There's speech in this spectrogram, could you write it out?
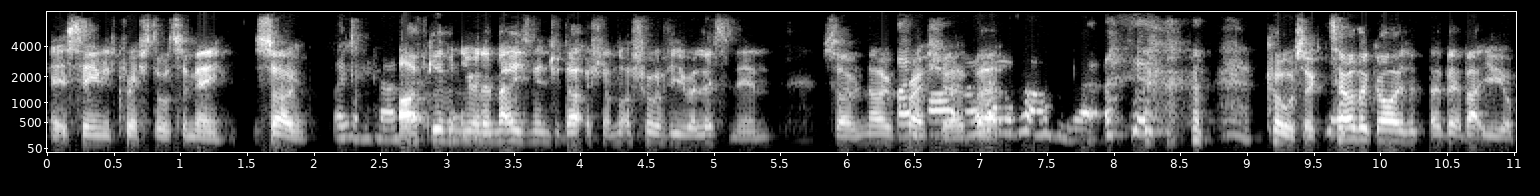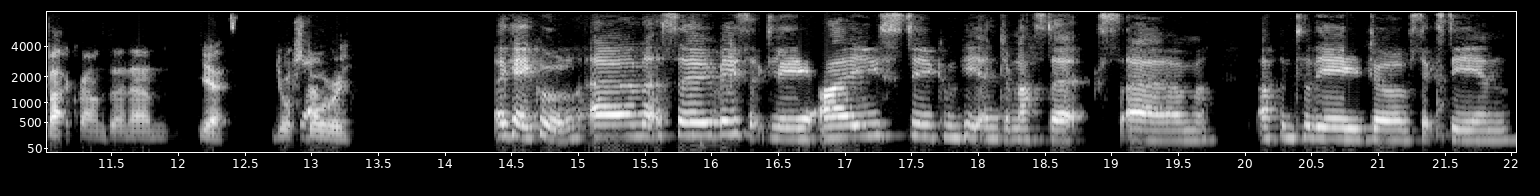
It seems crystal to me. So, okay, I've given you an amazing introduction. I'm not sure if you were listening, so no pressure, but cool. So, tell the guys a bit about you, your background, and um, yeah, your story. Yeah. Okay, cool. Um, so basically, I used to compete in gymnastics um, up until the age of 16.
